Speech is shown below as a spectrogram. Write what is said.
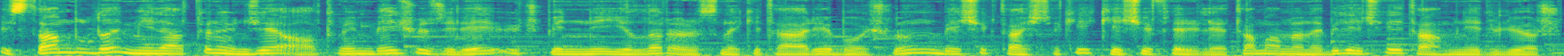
İstanbul'da M.Ö. 6500 ile 3000'li yıllar arasındaki tarihi boşluğun Beşiktaş'taki keşifleriyle tamamlanabileceği tahmin ediliyor.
